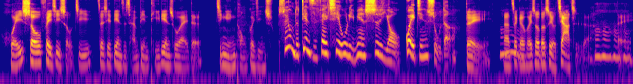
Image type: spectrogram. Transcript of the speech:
回收废弃手机这些电子产品提炼出来的金银铜贵金属。所以，我们的电子废弃物里面是有贵金属的。对，那这个回收都是有价值的。哦、对。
